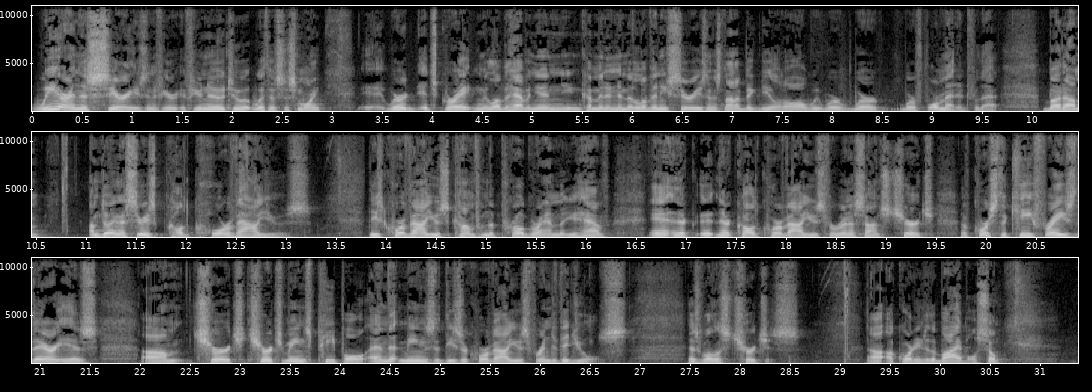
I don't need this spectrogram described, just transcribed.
we are in this series, and if you're if you're new to it with us this morning, eh, it's great, and we love having you. And you can come in in the middle of any series, and it's not a big deal at all. We, we're we're we're formatted for that. But um, I'm doing a series called Core Values. These core values come from the program that you have, and they're, they're called Core Values for Renaissance Church. Of course, the key phrase there is um, church. Church means people, and that means that these are core values for individuals as well as churches uh, according to the Bible. So,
